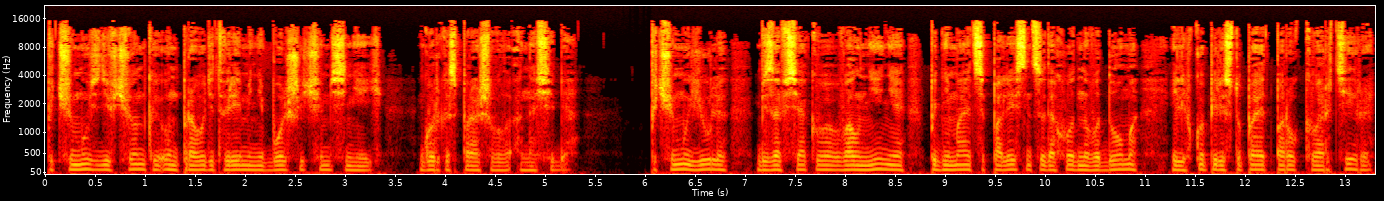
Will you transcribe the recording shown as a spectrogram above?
Почему с девчонкой он проводит времени больше, чем с ней? горько спрашивала она себя. Почему Юля безо всякого волнения поднимается по лестнице доходного дома и легко переступает порог квартиры,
